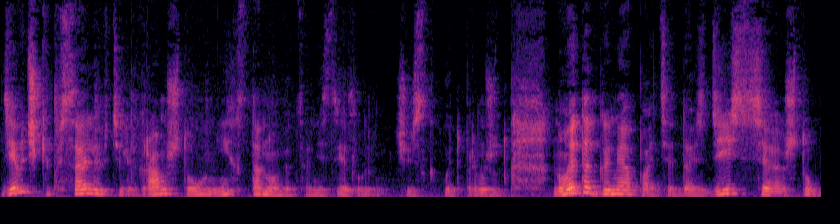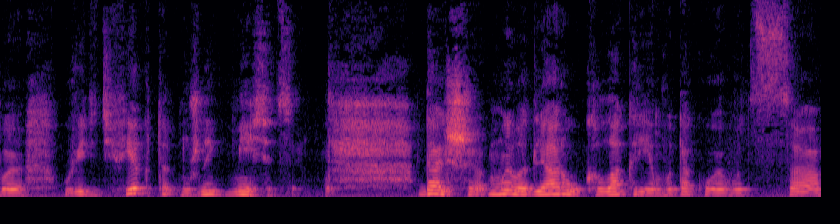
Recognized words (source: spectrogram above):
Девочки писали в Телеграм, что у них становятся они светлые через какой-то промежуток. Но это гомеопатия, да. Здесь, э, чтобы увидеть эффект, нужны месяцы. Дальше мыло для рук, лакрем вот такое вот с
